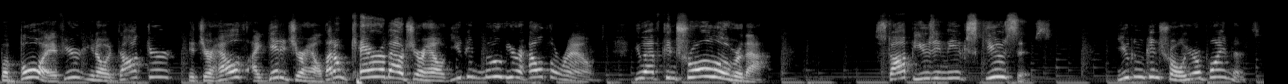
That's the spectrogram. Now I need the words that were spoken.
But boy, if you're, you know, a doctor, it's your health. I get it's your health. I don't care about your health. You can move your health around. You have control over that. Stop using the excuses. You can control your appointments.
